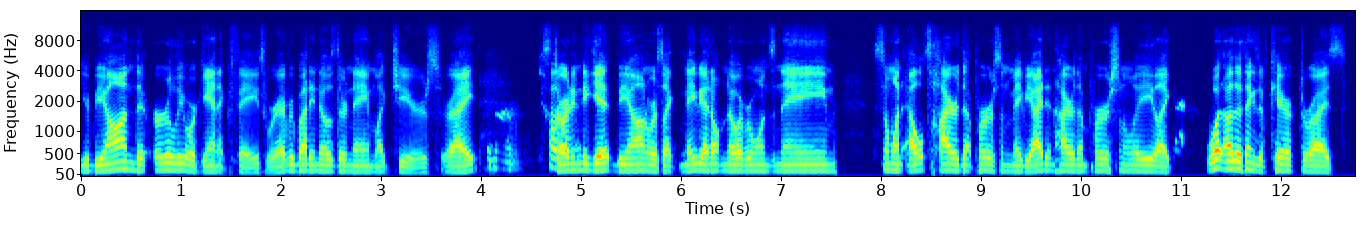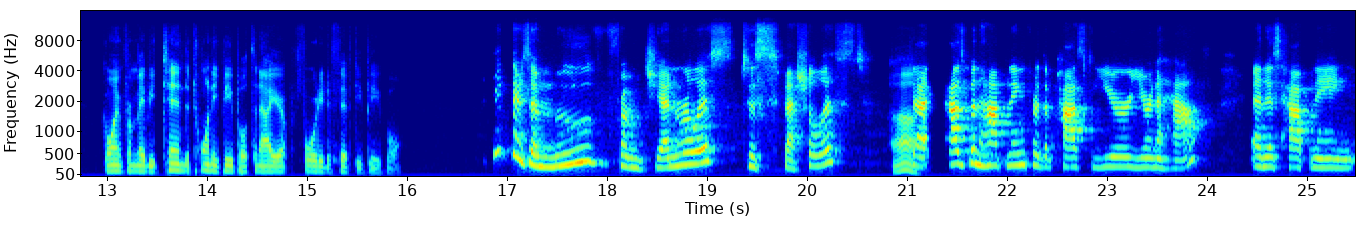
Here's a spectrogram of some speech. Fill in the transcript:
you're beyond the early organic phase where everybody knows their name like cheers, right? Starting to get beyond where it's like maybe I don't know everyone's name. Someone else hired that person, maybe I didn't hire them personally. Like what other things have characterized going from maybe 10 to 20 people to now you're up 40 to 50 people? I think there's a move from generalist to specialist Ah, that has been happening for the past year, year and a half, and is happening.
